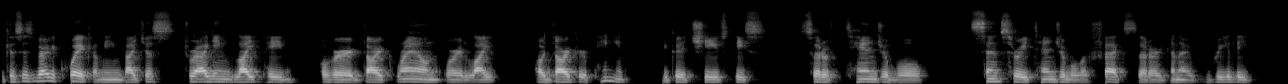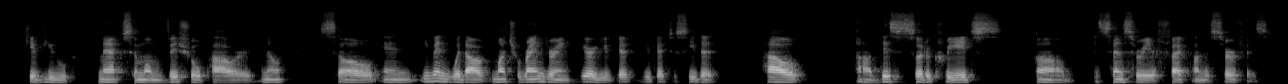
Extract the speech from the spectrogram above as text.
because it's very quick. I mean, by just dragging light paint over dark ground or light or darker paint, you could achieve these sort of tangible, sensory tangible effects that are going to really give you maximum visual power, you know? So, and even without much rendering here, you get, you get to see that how uh, this sort of creates um, a sensory effect on the surface.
